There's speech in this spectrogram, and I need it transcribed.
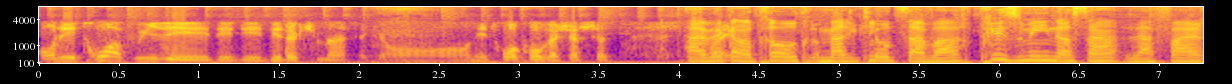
on est trois à fouiller des, des, des, des documents. Fait on est trois co-recherchistes. Avec, Ouais. entre autres, Marie-Claude Savard, présumé innocent, l'affaire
